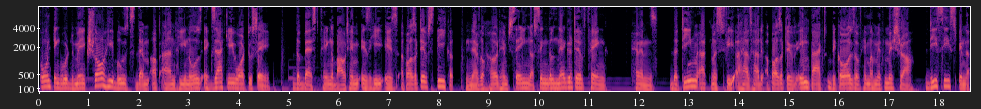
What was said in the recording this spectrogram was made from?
Ponting would make sure he boosts them up and he knows exactly what to say. The best thing about him is he is a positive speaker, never heard him saying a single negative thing. Hence, the team atmosphere has had a positive impact because of him. Amit Mishra, DC spinner,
